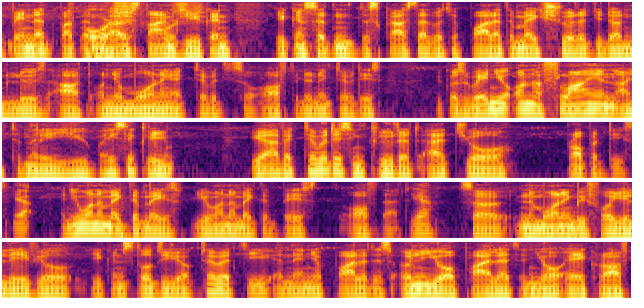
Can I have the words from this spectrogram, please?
dependent, but Mm-hmm. course, most times you can you can sit and discuss that with your pilot and make sure that you don't lose out on your morning activities or afternoon activities. Because when you're on a fly-in itinerary, you basically you have activities included at your properties. Yeah. And you want to make the best you want to make the best of that. Yeah. So in the morning before you leave, you'll you can still do your activity, and then your pilot is only your pilot, and your aircraft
